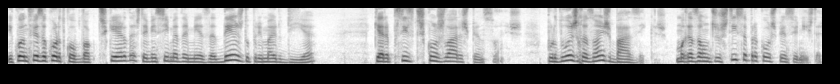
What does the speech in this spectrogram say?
E quando fez acordo com o Bloco de Esquerda, esteve em cima da mesa desde o primeiro dia que era preciso descongelar as pensões por duas razões básicas. Uma razão de justiça para com os pensionistas.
